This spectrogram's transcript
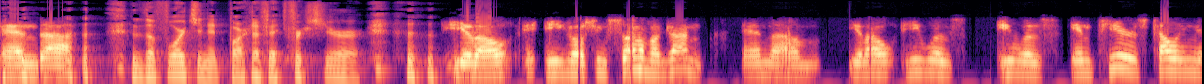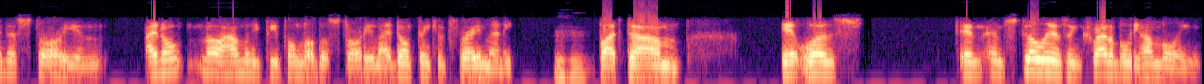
And uh the fortunate part of it for sure. you know, he goes, You son of a gun and um, you know, he was he was in tears telling me this story and I don't know how many people know the story and I don't think it's very many. Mm-hmm. But um it was and and still is incredibly humbling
